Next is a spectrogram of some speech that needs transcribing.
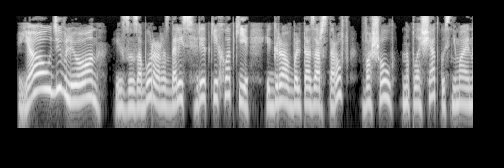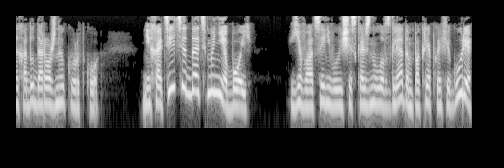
«Я удивлен!» Из-за забора раздались редкие хлопки, и граф Бальтазар Старов вошел на площадку, снимая на ходу дорожную куртку. «Не хотите дать мне бой?» Ева оценивающе скользнула взглядом по крепкой фигуре,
